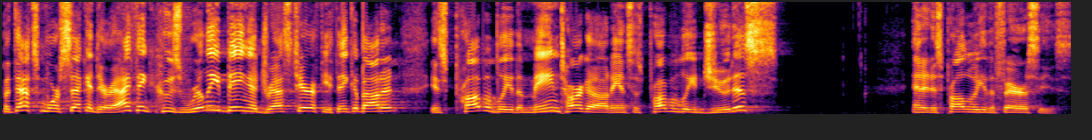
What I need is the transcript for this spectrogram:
But that's more secondary. I think who's really being addressed here, if you think about it, is probably the main target audience is probably Judas, and it is probably the Pharisees.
